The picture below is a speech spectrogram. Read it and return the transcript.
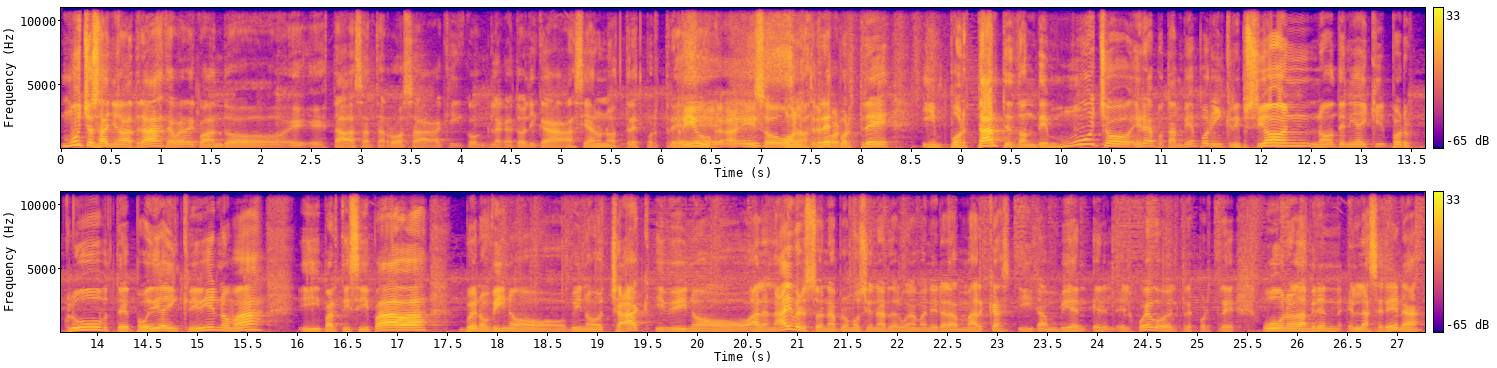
muchos años atrás, ¿te acuerdas cuando eh, estaba Santa Rosa aquí con la Católica? Hacían unos 3x3. Ryuk ah, hizo unos unos 3 por 3x3 importantes donde mucho era también por inscripción, no tenía que ir por club, te podías inscribir nomás y participaba. Bueno, vino vino Chuck y vino Alan Iverson a promocionar de alguna manera las marcas y también el, el juego del 3x3. Hubo uno también en, en La Serena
